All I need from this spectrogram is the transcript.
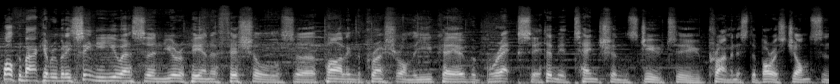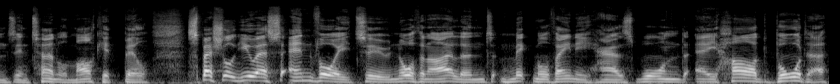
Welcome back, everybody. Senior US and European officials are piling the pressure on the UK over Brexit amid tensions due to Prime Minister Boris Johnson's internal market bill. Special US envoy to Northern Ireland, Mick Mulvaney, has warned a hard border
